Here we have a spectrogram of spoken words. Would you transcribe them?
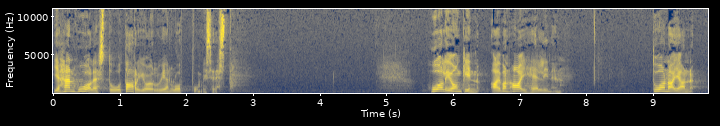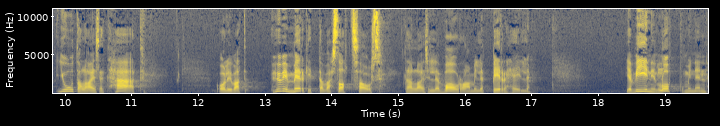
ja hän huolestuu tarjoilujen loppumisesta. Huoli onkin aivan aiheellinen. Tuon ajan juutalaiset häät olivat hyvin merkittävä satsaus tällaisille vauraamille perheille. Ja viinin loppuminen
